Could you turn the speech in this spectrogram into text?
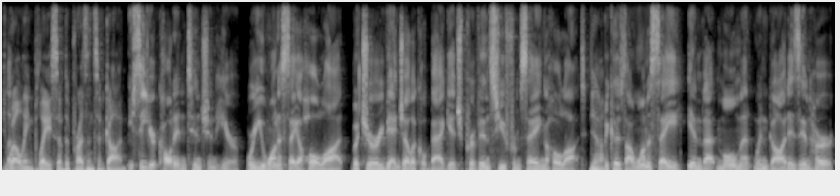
dwelling place of the presence of God. You see, you're caught in tension here where you want to say a whole lot, but your evangelical baggage prevents you from saying a whole lot. Yeah. Because I want to say in that moment when God is in her,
